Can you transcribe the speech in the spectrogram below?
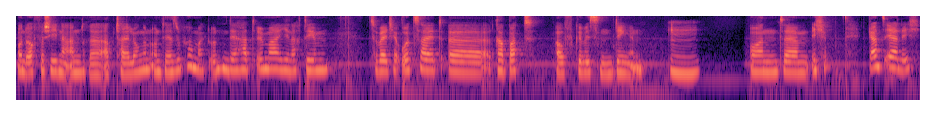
und auch verschiedene andere Abteilungen. Und der Supermarkt unten, der hat immer, je nachdem zu welcher Uhrzeit, äh, Rabatt auf gewissen Dingen. Mhm. Und ähm, ich, ganz ehrlich,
